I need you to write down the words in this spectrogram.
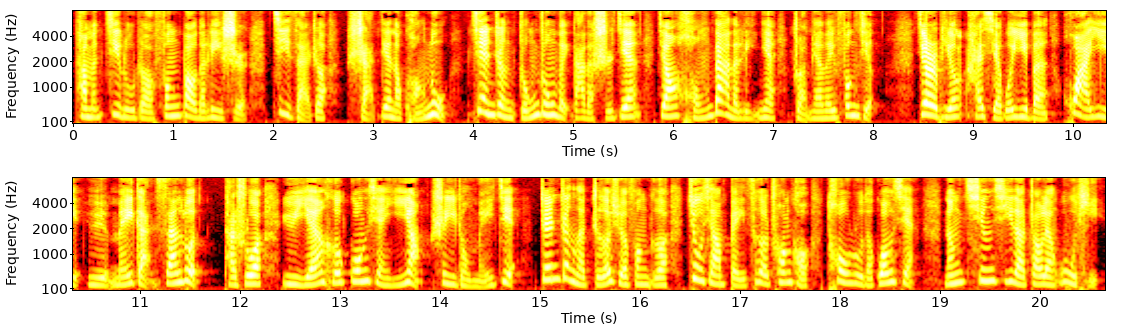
他们记录着风暴的历史，记载着闪电的狂怒，见证种种伟大的时间，将宏大的理念转变为风景。吉尔平还写过一本《画意与美感三论》，他说，语言和光线一样是一种媒介，真正的哲学风格就像北侧窗口透入的光线，能清晰地照亮物体。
